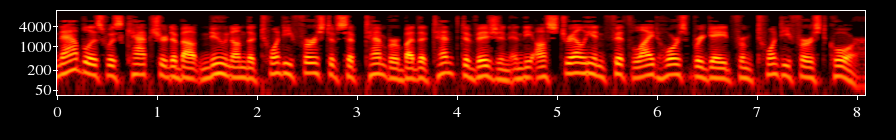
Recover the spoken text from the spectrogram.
Nablus was captured about noon on 21 September by the 10th Division and the Australian 5th Light Horse Brigade from 21st Corps.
